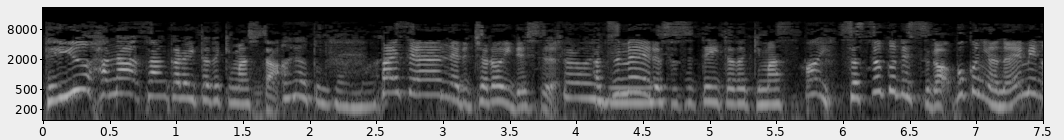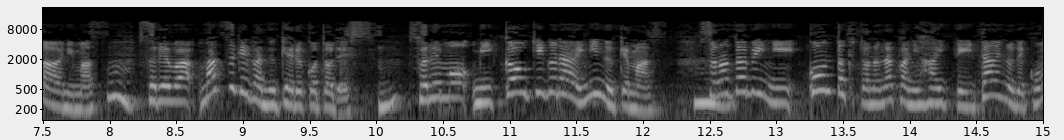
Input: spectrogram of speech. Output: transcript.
ていう花さんからいただきましたあ。りがとうございますパイセンネルチョロイです。初メールさせていただきます。はい早速ですが、僕には悩みがあります。うんそれは、まつげが抜けることですん。それも3日おきぐらいに抜けます。その度に、コンタクトの中に入って痛いので困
